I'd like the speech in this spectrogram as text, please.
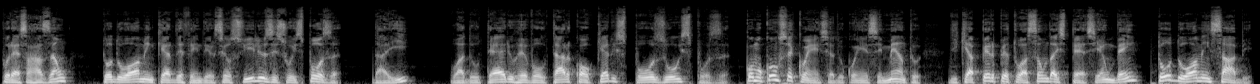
Por essa razão, todo homem quer defender seus filhos e sua esposa. Daí o adultério revoltar qualquer esposo ou esposa. Como consequência do conhecimento de que a perpetuação da espécie é um bem, todo homem sabe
